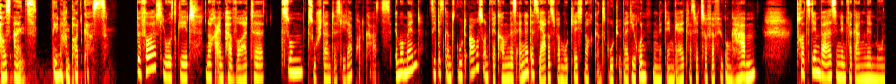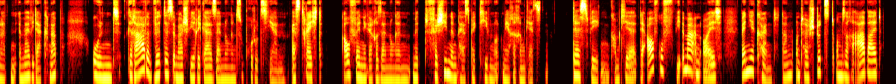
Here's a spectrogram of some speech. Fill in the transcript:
Haus 1. Wir machen Podcasts. Bevor es losgeht, noch ein paar Worte zum Zustand des Lila Podcasts. Im Moment sieht es ganz gut aus und wir kommen bis Ende des Jahres vermutlich noch ganz gut über die Runden mit dem Geld, was wir zur Verfügung haben. Trotzdem war es in den vergangenen Monaten immer wieder knapp und gerade wird es immer schwieriger, Sendungen zu produzieren. Erst recht aufwendigere Sendungen mit verschiedenen Perspektiven und mehreren Gästen. Deswegen kommt hier der Aufruf wie immer an euch. Wenn ihr könnt, dann unterstützt unsere Arbeit.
